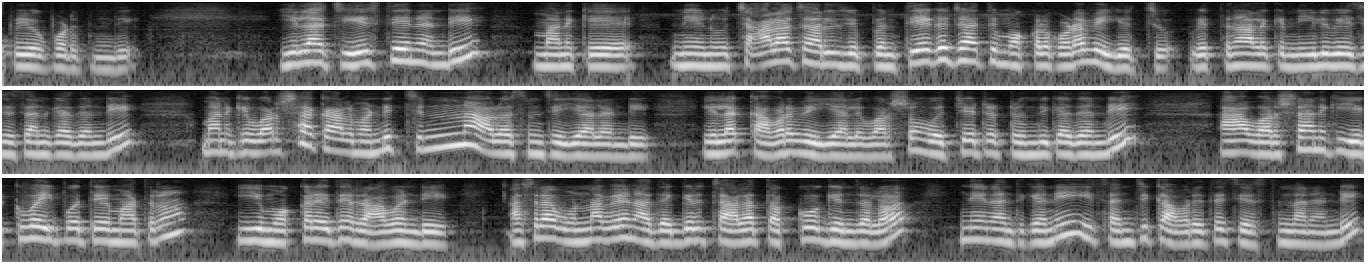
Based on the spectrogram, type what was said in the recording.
ఉపయోగపడుతుంది. ఇలా చేస్తేనండి మనకి నేను చాలాసార్లు చెప్పాను తీగజాతి మొక్కలు కూడా వేయచ్చు. విత్తనాలకి నీళ్ళు వేసేసాను కదండి మనకి వర్షాకాలం అండి చిన్న ఆలోచన చెయ్యాలండి. ఇలా కవర్ వేయాలి వర్షం వచ్చేటట్టు ఉంది కదండి. ఆ వర్షానికి ఎక్కువ అయిపోతే మాత్రం ఈ మొక్కలైతే రావండి. అసలు ఉన్నవే నా దగ్గర చాలా తక్కువ గింజలో. నేను అందుకని ఈ సంచి కవర్ అయితే చేస్తున్నానండి.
